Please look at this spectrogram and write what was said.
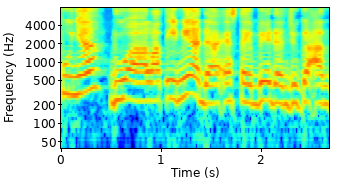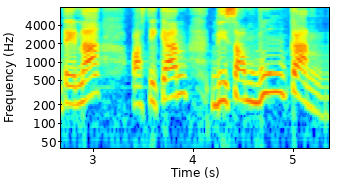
punya dua alat ini ada STB dan juga antena, pastikan disambungkan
